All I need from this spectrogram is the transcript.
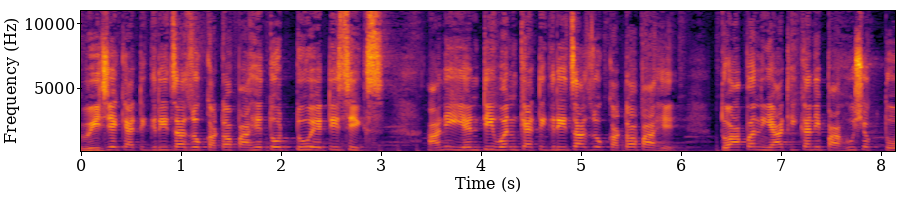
V J कॅटेगरीचा जो कट ऑफ आहे तो टू एटी सिक्स आणि एन टी वन कॅटेगरीचा जो कट ऑफ आहे तो आपण या ठिकाणी पाहू शकतो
